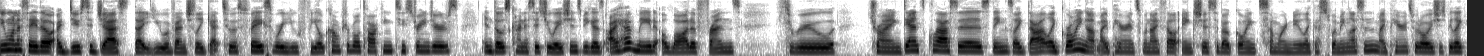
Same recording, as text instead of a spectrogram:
do want to say though, I do suggest that you eventually get to a space where you feel comfortable talking to strangers in those kind of situations because I have made a lot of friends through trying dance classes, things like that. Like growing up, my parents, when I felt anxious about going somewhere new, like a swimming lesson, my parents would always just be like,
